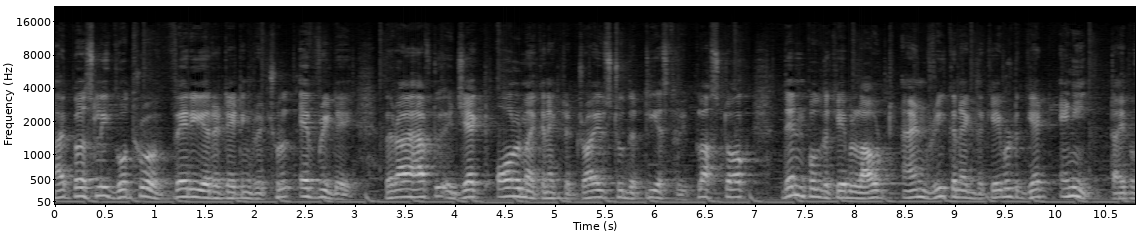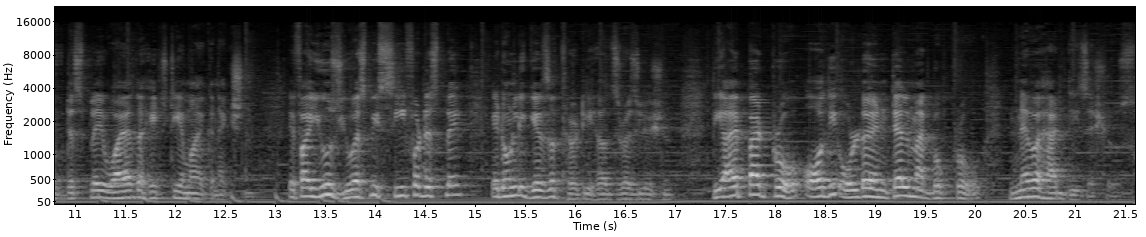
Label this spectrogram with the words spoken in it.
I personally go through a very irritating ritual every day where I have to eject all my connected drives to the TS3 Plus dock, then pull the cable out and reconnect the cable to get any type of display via the HDMI connection. If I use USB-C for display, it only gives a 30Hz resolution. The iPad Pro or the older Intel MacBook Pro never had these issues.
